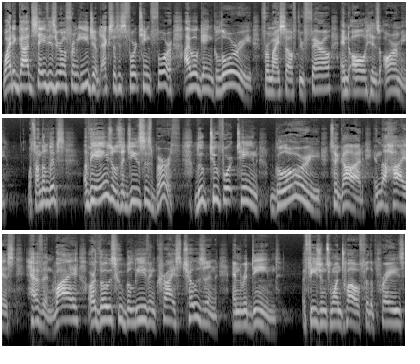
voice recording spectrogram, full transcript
Why did God save Israel from Egypt? Exodus 14 4. I will gain glory for myself through Pharaoh and all his army. What's on the lips of the angels at Jesus' birth? Luke 2:14, glory to God in the highest heaven. Why are those who believe in Christ chosen and redeemed? Ephesians 1:12 for the praise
